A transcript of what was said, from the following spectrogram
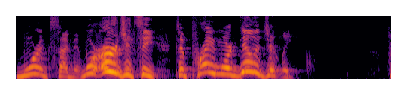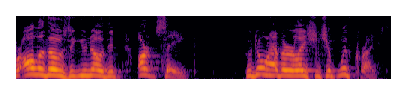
more excitement, more urgency to pray more diligently for all of those that you know that aren't saved, who don't have a relationship with Christ.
